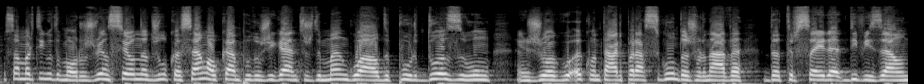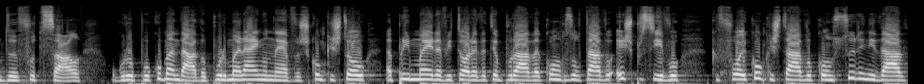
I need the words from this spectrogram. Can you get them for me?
O São Martinho de Mouros venceu na deslocação ao campo dos Gigantes de Mangualde por 12-1, em jogo a contar para a segunda jornada da terceira divisão de futsal. O grupo comandado por Maranhão Neves conquistou a primeira vitória da temporada com resultado expressivo que foi conquistado com serenidade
